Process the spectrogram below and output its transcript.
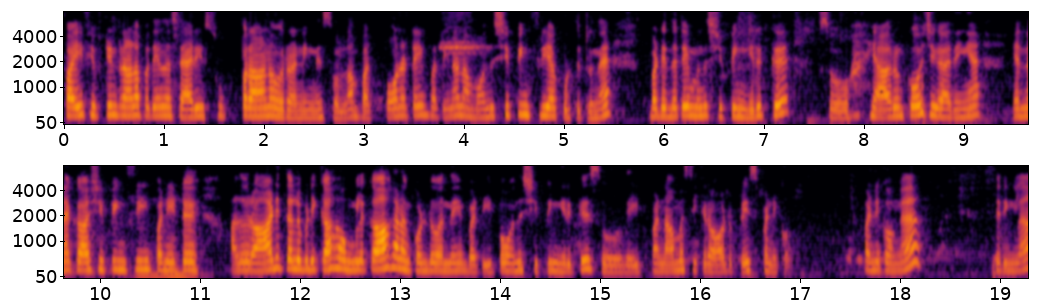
ஃபைவ் ஃபிஃப்டின்றனால பார்த்தீங்கன்னா இந்த சாரீ சூப்பரான ஒரு ரன்னிங்னே சொல்லலாம். பட் போன டைம் பார்த்தீங்கன்னா நம்ம வந்து ஷிப்பிங் ஃப்ரீயாக கொடுத்துட்ருந்தேன் பட் இந்த டைம் வந்து ஷிப்பிங் இருக்குது ஸோ யாரும் கோச்சிக்காதீங்க. என்னக்கா ஷிப்பிங் ஃப்ரீ பண்ணிவிட்டு அது ஒரு ஆடி தள்ளுபடிக்காக உங்களுக்காக நான் கொண்டு வந்தேன். பட் இப்போ வந்து ஷிப்பிங் இருக்குது ஸோ வெயிட் பண்ணாமல் சீக்கிரம் ஆர்டர் ப்ளேஸ் பண்ணிக்கோ பண்ணிக்கோங்க. சரிங்களா?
